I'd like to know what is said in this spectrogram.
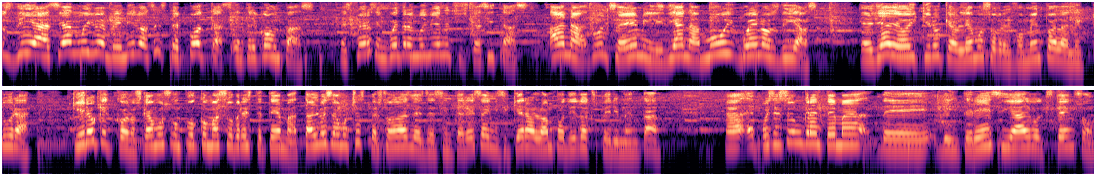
Hola, sean muy bienvenidos a este podcast entre compas. Espero se encuentren muy bien en sus casitas. Ana, Dulce, Emily, Diana, muy buenos días. El día de hoy quiero que hablemos sobre el fomento a la lectura. Quiero que conozcamos un poco más sobre este tema. Tal vez a muchas personas les desinteresa y ni siquiera lo han podido experimentar. Ah, eh, pues es un gran tema de interés y algo extenso.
